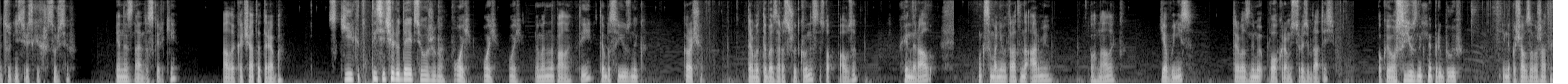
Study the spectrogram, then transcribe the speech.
Відсутність людських ресурсів. Я не знаю до скільки, але качати треба. Скільки тисячі людей всього живе? Ой, ой, ой, на мене напали. Ти, в тебе союзник. Коротше, треба тебе зараз швидко винести. Стоп, пауза. Генерал. Максимальні витрати на армію. Погнали. Я виніс. Треба з ними по окремості розібратись поки його союзник не прибилив і не почав заважати.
